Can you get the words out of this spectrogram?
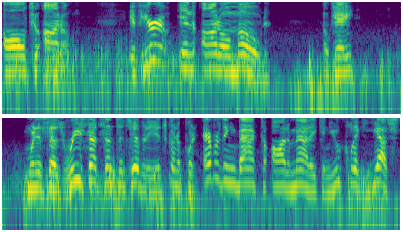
all to auto. If you're in auto mode, okay, when it says reset sensitivity, it's going to put everything back to automatic and you click yes,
